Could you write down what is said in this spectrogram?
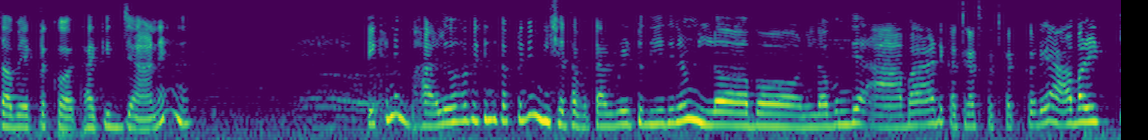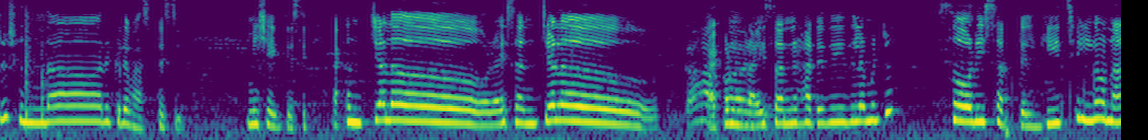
তবে একটা কথা কি জানেন? এখানে ভালোভাবে কিন্তু আপনাকে মিশাতে হবে। তারপরে একটু দিয়ে দিলাম লবণ। লবণ দিয়ে আবার কাচ কাচ কাচ কাচ করে আবার একটু সুন্দর করে ভাজতেছি। মিশাইতেছি। এখন চলো রাইসান চলো। এখন রাইসানের হাতে দিয়ে দিলাম একটু সরিষার তেল। ঘি ছিল না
